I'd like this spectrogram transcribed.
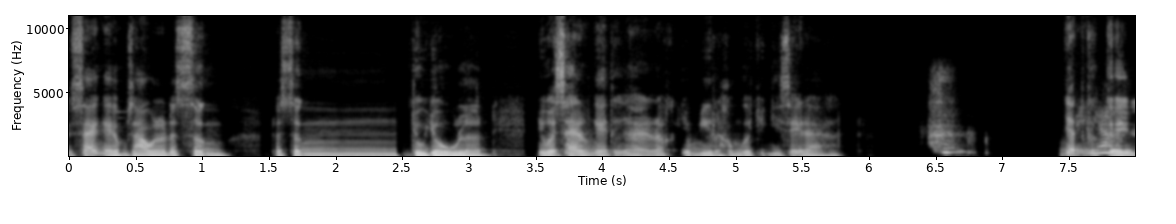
sáng ngày hôm sau là nó sưng, nó sưng phù phù lên, nhưng mà sang đến ngày thứ hai nó giống như là không có chuyện gì xảy ra hết. Nhanh cực kỳ luôn,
